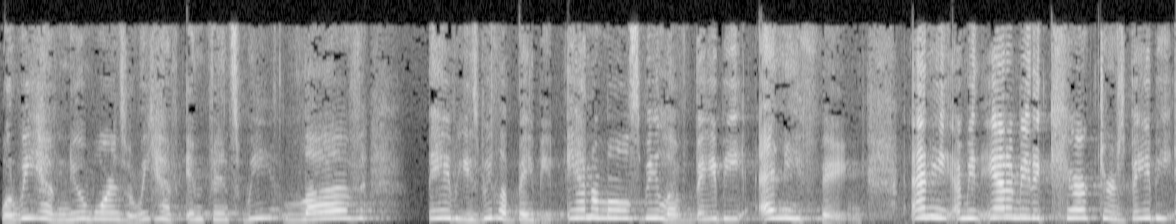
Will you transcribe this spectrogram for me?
When we have newborns, when we have infants, we love babies. We love baby animals. We love baby anything. Any, I mean, animated characters, baby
